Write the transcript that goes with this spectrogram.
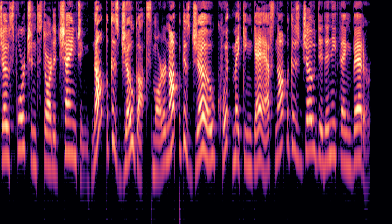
Joe's fortune started changing. Not because Joe got smarter, not because Joe quit making gaffes, not because Joe did anything better.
